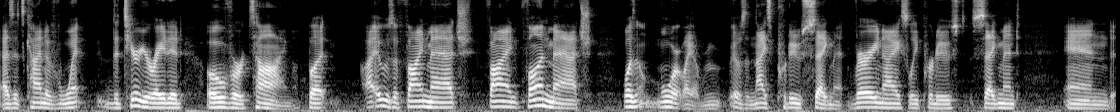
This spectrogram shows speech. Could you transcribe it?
as it's kind of went deteriorated over time. But I, it was a fine match, fine fun match It wasn't more like a, it was a nice produced segment, very nicely produced segment, and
